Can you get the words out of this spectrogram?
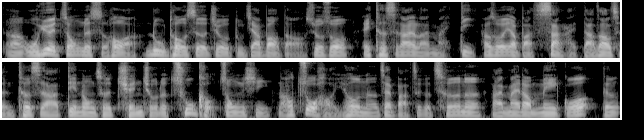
呃五月中的时候啊，路透社就独家报道，就说哎特斯拉要来买地，他说要把上海打造成特斯拉电动车全球的出口中心，然后做好以后呢，再把这个车呢，来卖到美国跟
